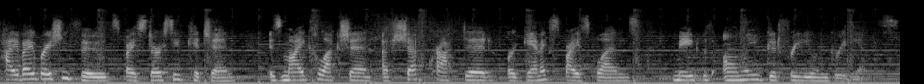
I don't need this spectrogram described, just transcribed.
High Vibration Foods by Starseed Kitchen is my collection of chef crafted organic spice blends made with only good for you ingredients.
